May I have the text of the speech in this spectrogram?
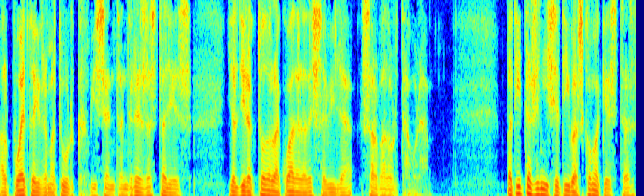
el poeta i dramaturg Vicent Andrés Estellers i el director de la quadra de Sevilla, Salvador Taura. Petites iniciatives com aquestes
